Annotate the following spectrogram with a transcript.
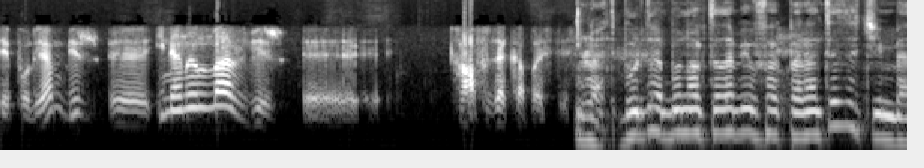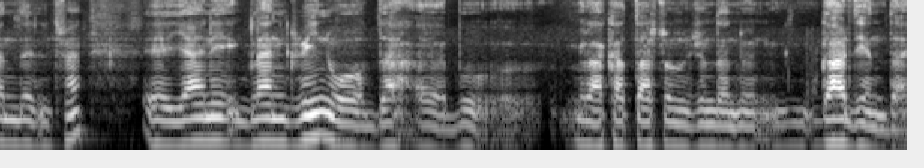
depolayan bir e, inanılmaz bir e, hafıza kapasitesi. Evet. Burada bu noktada bir ufak parantez açayım ben de lütfen. E, yani Glenn Greenwald'da e, bu mülakatlar sonucunda Guardian'da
